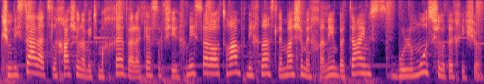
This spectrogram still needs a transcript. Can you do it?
כשהוא ניסה על ההצלחה של המתמחה ועל הכסף שהכניסה לו, טראמפ נכנס למה שמכנים בטיימס בולמוס של רכישות.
